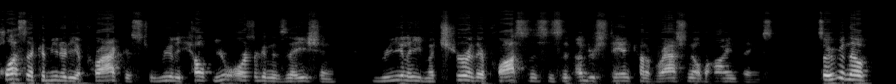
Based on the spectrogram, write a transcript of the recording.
plus a community of practice to really help your organization really mature their processes and understand kind of rationale behind things. So even though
